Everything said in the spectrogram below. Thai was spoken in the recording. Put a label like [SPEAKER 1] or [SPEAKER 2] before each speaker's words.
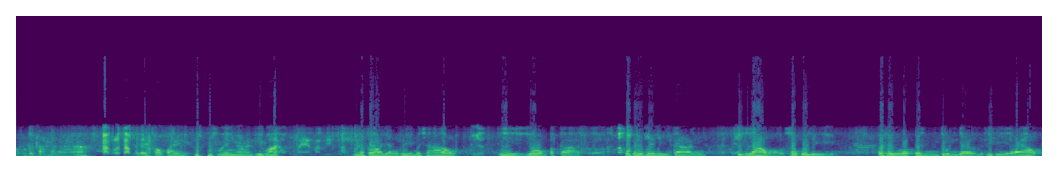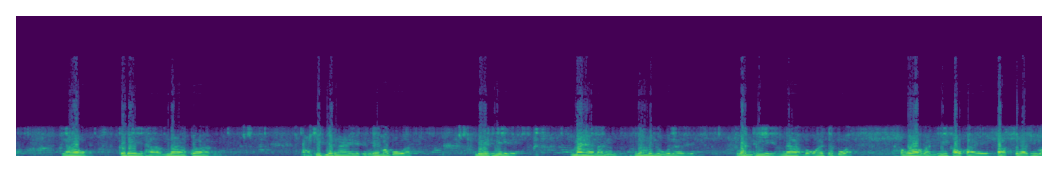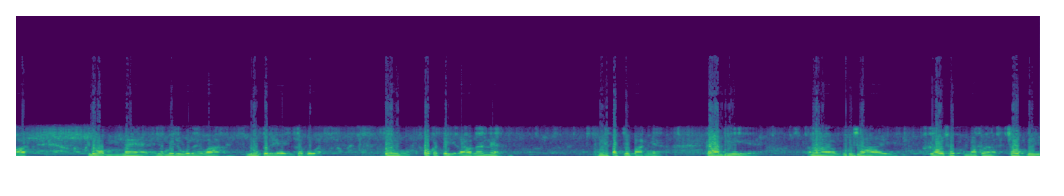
[SPEAKER 1] พระพุทธศาสนา
[SPEAKER 2] ฝากโทรศัพท์
[SPEAKER 1] จะได้เข้าไปช่วยงานที่วัด
[SPEAKER 2] แม่มันมีพัน
[SPEAKER 1] แล้วก็อย่างที่เมื่อเช้าที่โยมประกาศ ก็คือไม่มีการกินเหล้าสูบบุหรี่ก็ถือว่าเป็นทุนเดิมที่ดีแล้ว แล้วก็ได้ถามนาคว่าคิดยังไงถึงได้มาบวช โดยที่แม่นั้นยังไม่รู้เลย วันที่นาคบอกว่าจะบวชเพ ราะว่าวันที่เขาไปฝากตัวที่วัดโยมแม่ยังไม่รู้เลยว่า ลูกตัวเองจะบวชซึ่งปกติแล้วนั้นเนี่ย ในปัจจุบันเนี่ย การที่ผู้ชายเราชดนับว่าโชคดี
